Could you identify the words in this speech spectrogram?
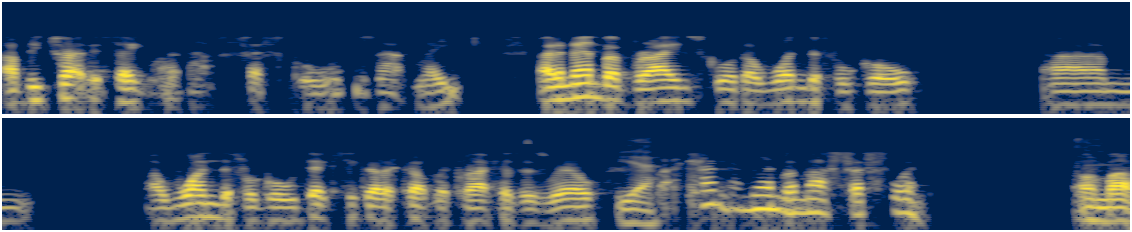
I've been trying to think what that fifth goal was that like. I remember Brian scored a wonderful goal. Um, a wonderful goal. Dixie got a couple of crackers as well. Yeah. But I can't remember my fifth one. Or my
